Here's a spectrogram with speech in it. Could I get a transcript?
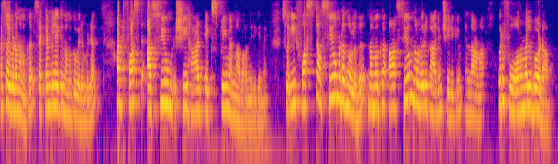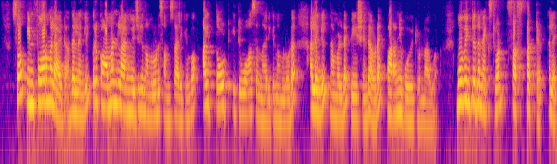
സോ ഇവിടെ നമുക്ക് സെക്കൻഡിലേക്ക് നമുക്ക് വരുമ്പോൾ at first assumed she had extreme എന്നാണ് പറഞ്ഞിരിക്കുന്നത് സോ ഈ ഫസ്റ്റ് അസ്യൂംഡ് എന്നുള്ളത് നമുക്ക് അസ്യൂം എന്നുള്ളൊരു കാര്യം ശരിക്കും എന്താണ്? ഒരു ഫോർമൽ വേർഡ് ആണ്. സോ ഇൻഫോർമൽ ആയിട്ട് അതല്ലെങ്കിൽ ഒരു കോമൺ ലാംഗ്വേജിൽ നമ്മളോട് സംസാരിക്കുമ്പോൾ ഐ തോട്ട് ഇറ്റ് വാസ് എന്നായിരിക്കും നമ്മളോട് അല്ലെങ്കിൽ നമ്മളുടെ പേഷ്യന്റ് അവിടെ പറഞ്ഞു പോയിട്ടുണ്ടാവുക. Moving to the next one suspected അല്ലെ?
